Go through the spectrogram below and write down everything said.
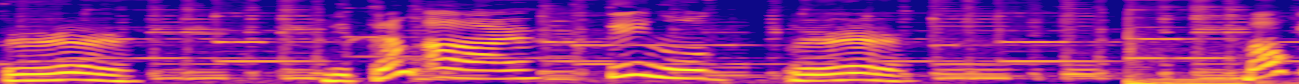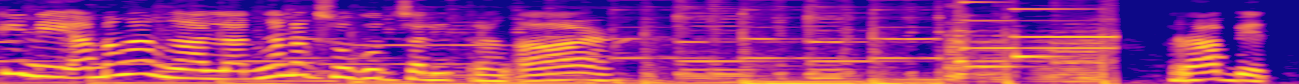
R. Litrang R, tingog R. Mao kini ang mga ngalan nga nagsugod sa litrang R. Rabbit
